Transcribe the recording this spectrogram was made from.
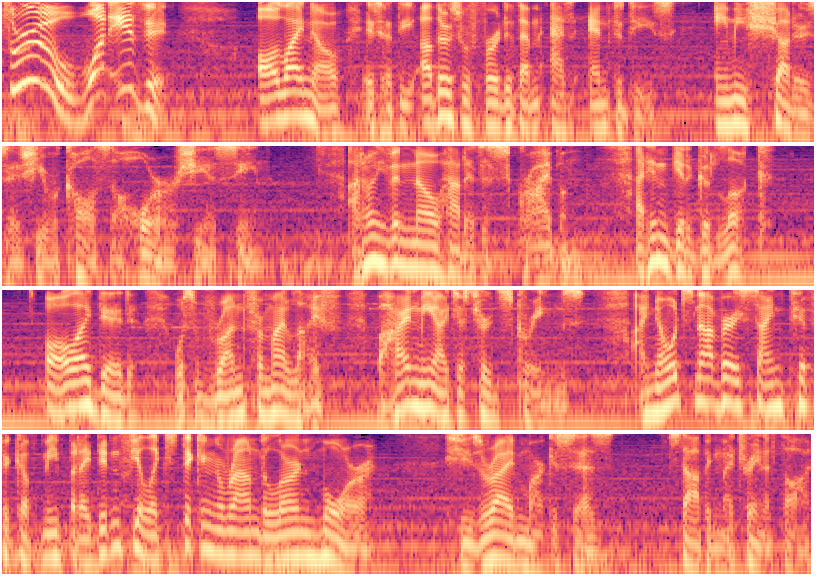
through? What is it? All I know is that the others refer to them as entities. Amy shudders as she recalls the horror she has seen. I don't even know how to describe them. I didn't get a good look. All I did was run for my life. Behind me, I just heard screams. I know it's not very scientific of me, but I didn't feel like sticking around to learn more. She's right, Marcus says, stopping my train of thought.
